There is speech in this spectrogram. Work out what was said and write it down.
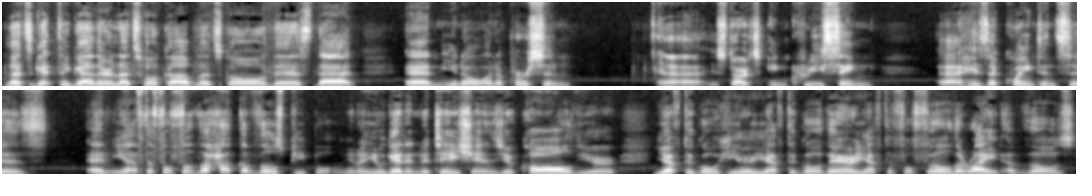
let's get together, let's hook up, let's go this, that. And, you know, when a person uh, starts increasing uh, his acquaintances, and you have to fulfill the haqq of those people. You know, you get invitations, you're called, you're you have to go here, you have to go there, you have to fulfill the right of those,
